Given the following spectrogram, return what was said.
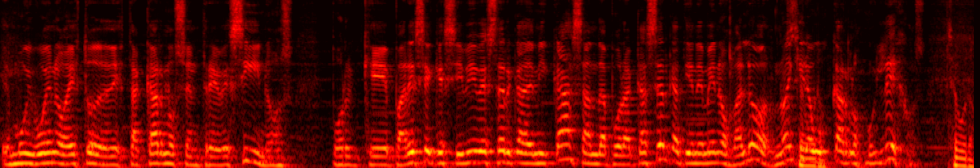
Es muy bueno esto de destacarnos entre vecinos, porque parece que si vive cerca de mi casa, anda por acá cerca, tiene menos valor. No hay que ir a buscarlos muy lejos. Seguro.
